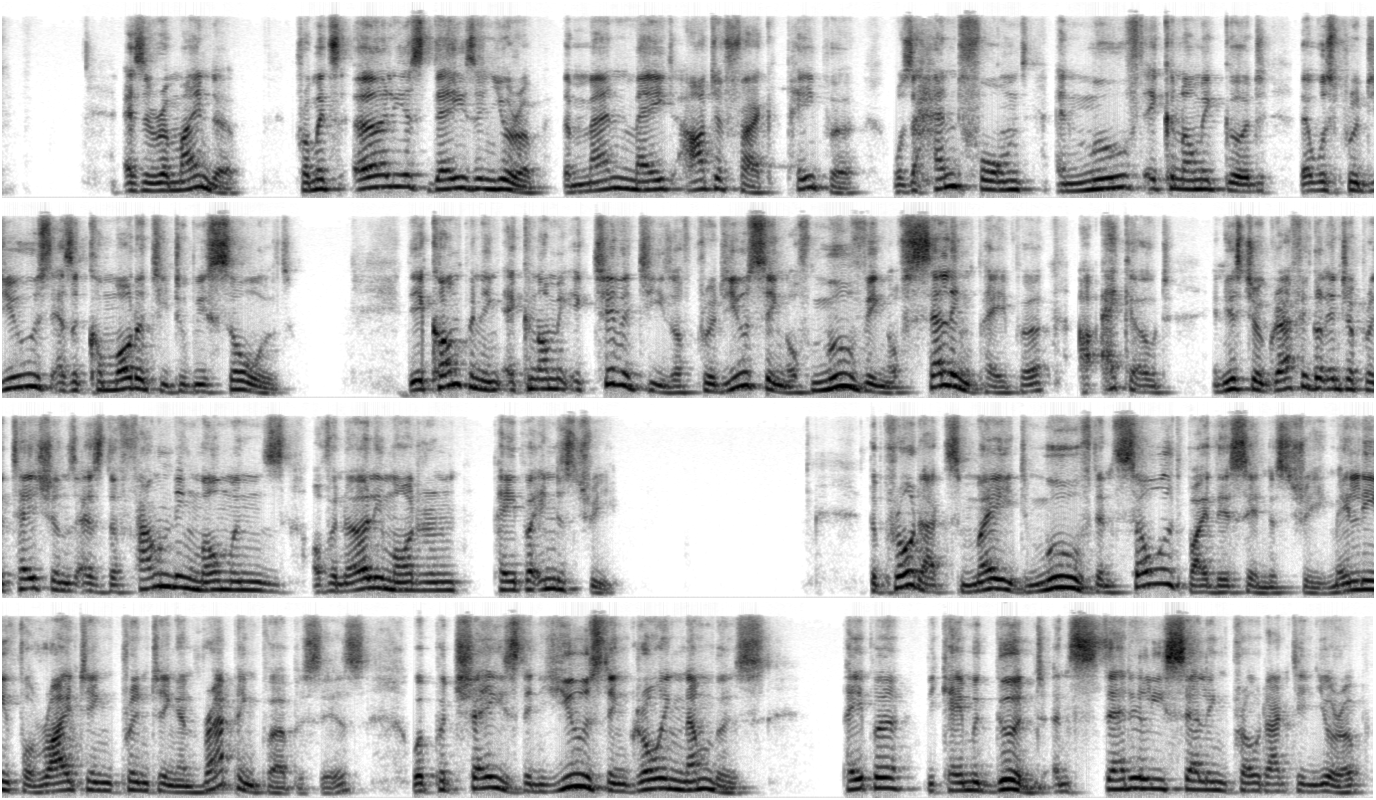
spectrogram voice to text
As a reminder, from its earliest days in Europe, the man-made artifact paper was a hand-formed and moved economic good that was produced as a commodity to be sold. The accompanying economic activities of producing, of moving, of selling paper are echoed in historiographical interpretations as the founding moments of an early modern paper industry. The products made, moved, and sold by this industry, mainly for writing, printing, and wrapping purposes, were purchased and used in growing numbers paper became a good and steadily selling product in Europe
